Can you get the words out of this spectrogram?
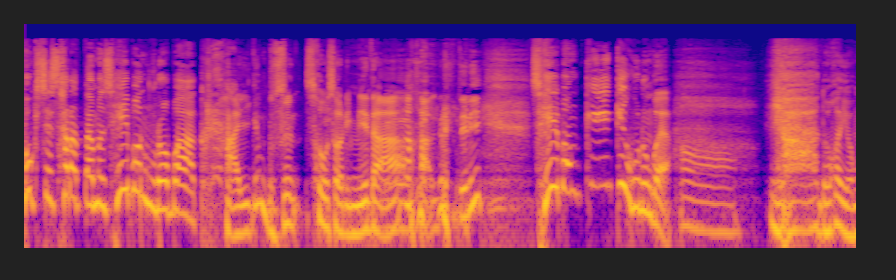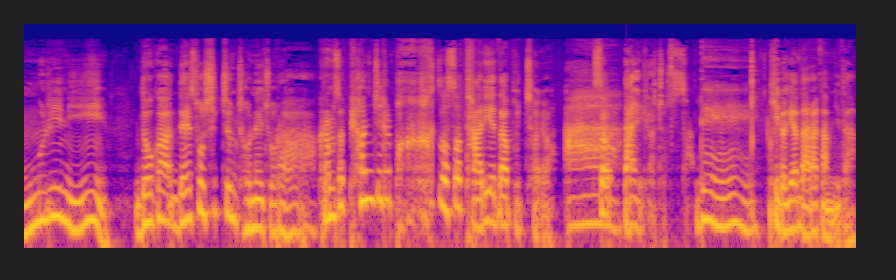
혹시 살았다면 세 번 울어봐 그래 아 이게 무슨 소설입니다 그랬더니 세번 꽥꽥 우는 거야 어. 야 너가 영물이니 너가 내 소식 좀 전해줘라 그러면서 편지를 팍 써서 다리에다 붙여요 아. 그래서 날려줬어 네. 기러기가 날아갑니다.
